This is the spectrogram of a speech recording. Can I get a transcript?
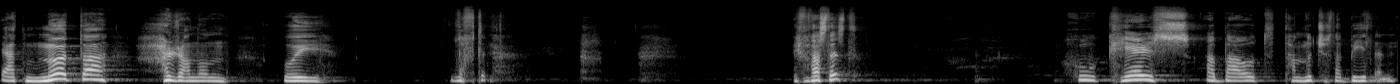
er at møta herranen i luften. Det er fantastisk. Who cares about den nødgjeste bilen?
